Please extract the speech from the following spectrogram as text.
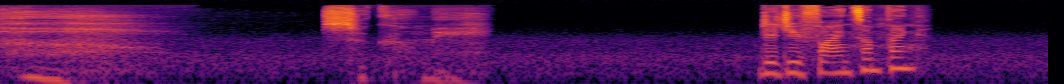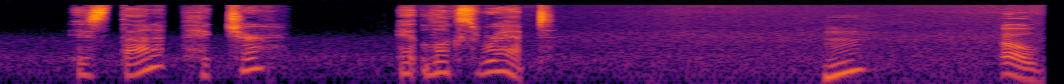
Tsugumi. Did you find something? Is that a picture? It looks ripped. Hmm? Oh,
